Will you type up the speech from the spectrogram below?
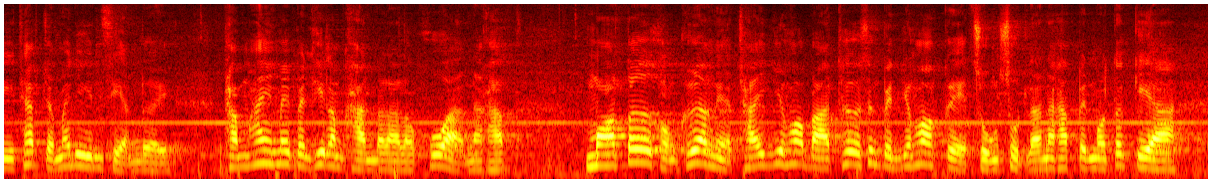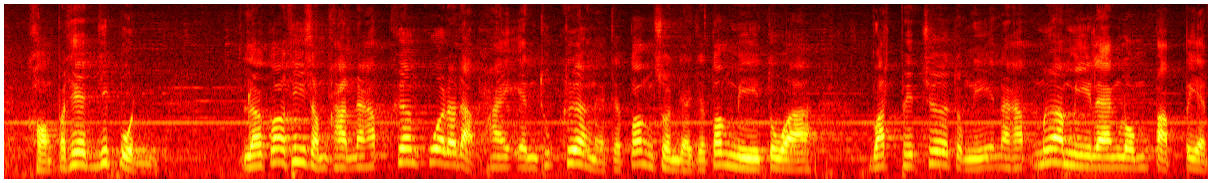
ดีๆแทบจะไม่ได้ยินเสียงเลยทำให้ไม่เป็นที่ลำคาญเวลาเราคั่วนะครับมอเตอร์ของเครื่องเนี่ยใช้ยี่ห้อบาร์เทอร์ซึ่งเป็นยี่ห้อเกรดสูงสุดแล้วนะครับ เป็นมอเตอร์เกียร์ของประเทศญี่ปุ่น แล้วก็ที่สำคัญนะครับ เครื่องคั่วระดับไฮเอ็นทุกเครื่องเนี่ยจะต้องส่วนใหญ่จะต้องมีตัววัดเพชเชอร์ตรงนี้นะครับ เมื่อมีแรงลมปรับเปลี่ยน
